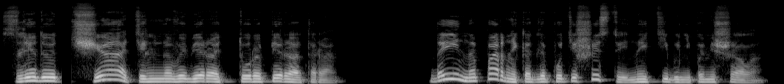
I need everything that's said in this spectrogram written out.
Следует тщательно выбирать туроператора. Да и напарника для путешествий найти бы не помешало.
